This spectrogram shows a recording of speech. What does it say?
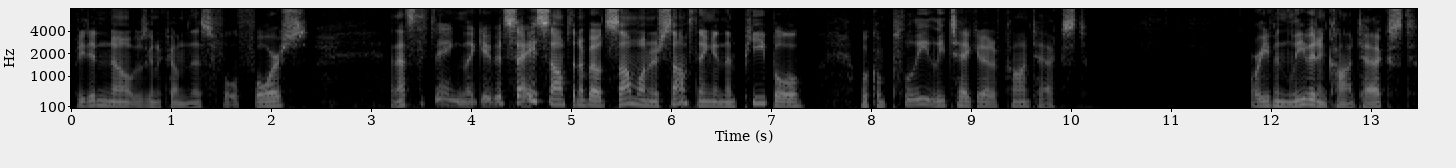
But he didn't know it was going to come this full force. And that's the thing. Like, you could say something about someone or something, and then people will completely take it out of context. Or even leave it in context.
